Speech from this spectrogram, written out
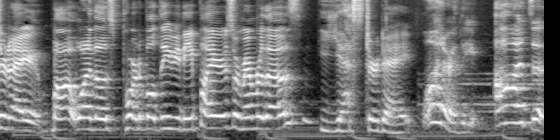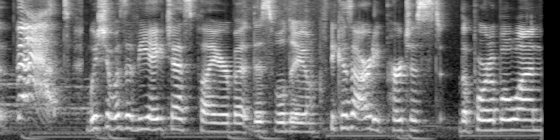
yesterday bought one of those portable DVD players. Remember those? Yesterday. What are the odds of that? Wish it was a VHS player, but this will do. Because I already purchased the portable one,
